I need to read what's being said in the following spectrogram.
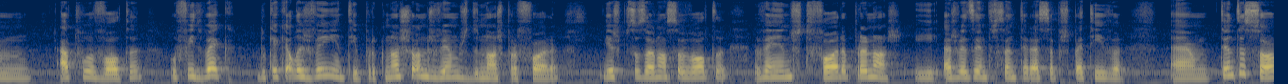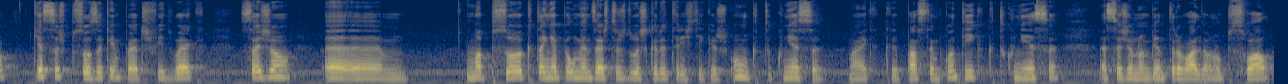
um, à tua volta o feedback do que é que elas veem em ti, porque nós só nos vemos de nós para fora e as pessoas à nossa volta veem-nos de fora para nós. E às vezes é interessante ter essa perspectiva. Um, tenta só que essas pessoas a quem pedes feedback sejam uh, um, uma pessoa que tenha pelo menos estas duas características. Um, que te conheça, não é? que passe tempo contigo, que te conheça, seja no ambiente de trabalho ou no pessoal,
